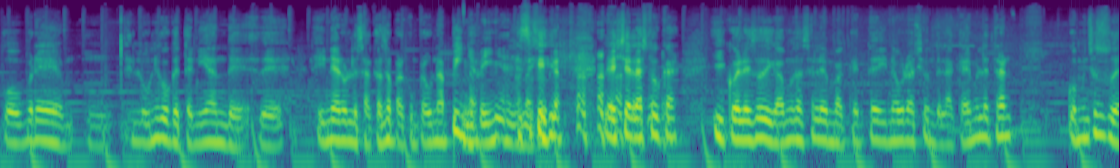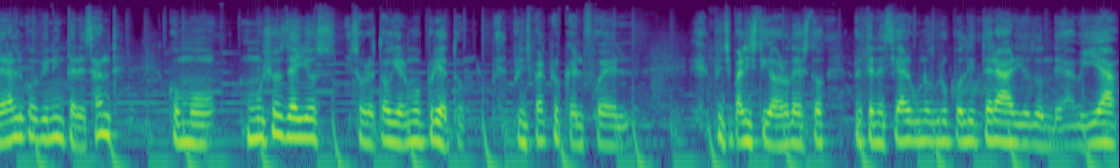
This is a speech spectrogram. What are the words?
pobre, mm, lo único que tenían de, dinero les alcanza para comprar una piña. Una piña, le echa el azúcar y con eso, digamos, hace el embaquete de inauguración de la Academia Letrán. Comienza a suceder algo bien interesante. Como muchos de ellos, y sobre todo Guillermo Prieto, el principal creo que él fue el, el principal instigador de esto, pertenecía a algunos grupos literarios donde había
